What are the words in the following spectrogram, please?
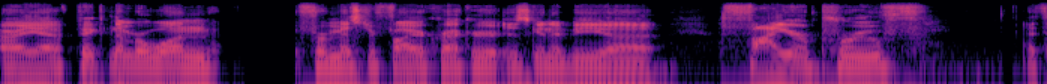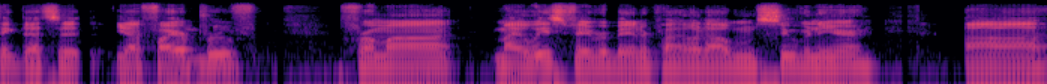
All right, yeah. Pick number one for Mr. Firecracker is gonna be uh, Fireproof. I think that's it. Yeah, Fireproof from uh my least favorite Banner Pilot album, Souvenir. Uh,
